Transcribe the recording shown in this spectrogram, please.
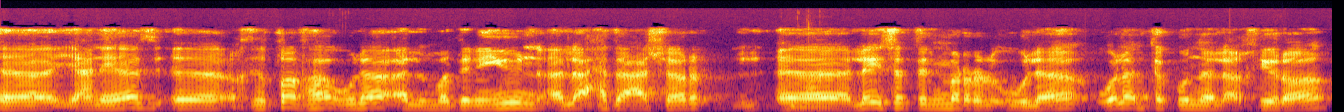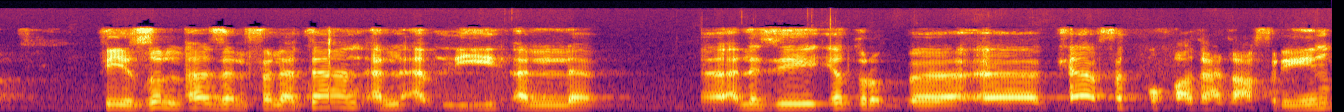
يعني خطاب هؤلاء المدنيون الأحد عشر ليست المرة الأولى ولن تكون الأخيرة. في ظل هذا الفلتان الأمني الذي يضرب كافة مقاطعة عفرين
